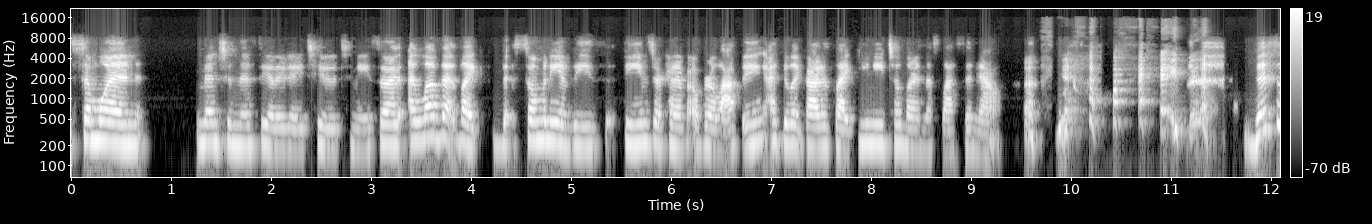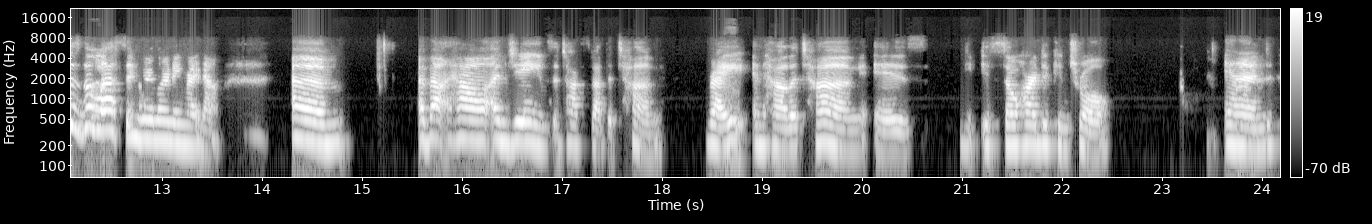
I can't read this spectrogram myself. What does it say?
someone mentioned this the other day too to me. So I, I love that like that so many of these themes are kind of overlapping. I feel like God is like, you need to learn this lesson now. This is the lesson you're learning right now. Um, about how on James it talks about the tongue, right? And how the tongue is is so hard to control. And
